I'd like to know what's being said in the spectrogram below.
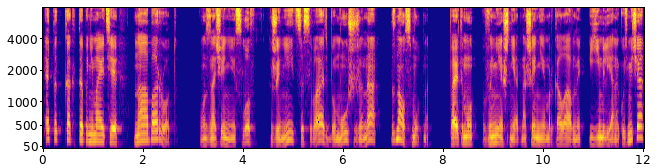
Это как-то, понимаете, наоборот. Он значение слов «жениться», «свадьба», «муж», «жена» знал смутно. Поэтому внешние отношения Маркалавны и Емельяна Кузьмича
